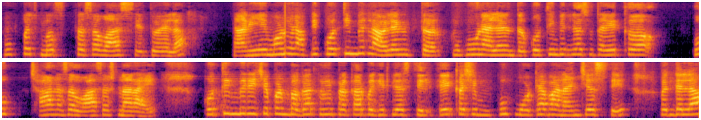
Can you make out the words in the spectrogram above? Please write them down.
खूपच मस्त असा वास येतो याला. आणि म्हणून आपली कोथिंबीर लावल्यानंतर उगवून आल्यानंतर कोथिंबीरला सुद्धा एक खूप छान असा वास असणार आहे. कोथिंबिरीचे पण बघा तुम्ही प्रकार बघितले असतील. एक अशी खूप मोठ्या पानांची असते पण त्याला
